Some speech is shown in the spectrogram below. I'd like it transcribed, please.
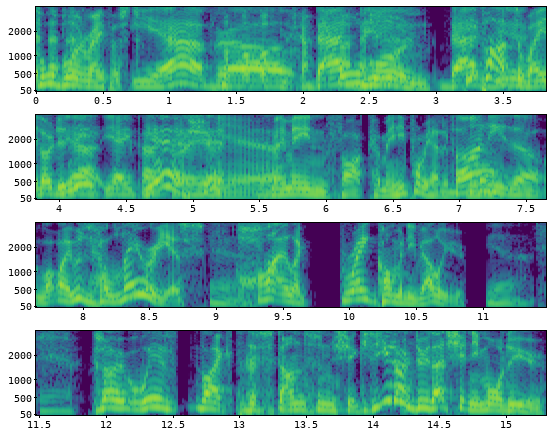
Full blown rapist. Yeah, bro. Bad Full dude. blown. Bad he passed dude. away though, didn't yeah, he? Yeah, he passed yeah, away. Shit. Yeah. I mean, fuck. I mean, he probably had a Funny, long- though. lo- It was hilarious. High, like great comedy value. Yeah, yeah. So with like the stunts and shit, because you don't do that shit anymore, do you?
